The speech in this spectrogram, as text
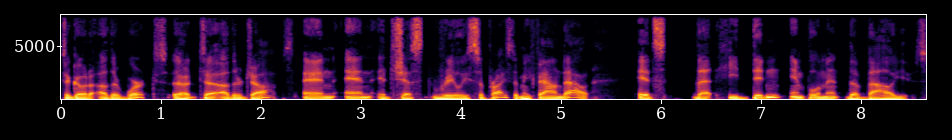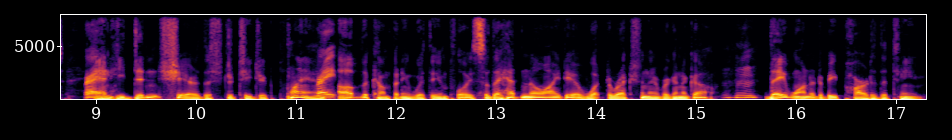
to go to other works, uh, to other jobs. And, and it just really surprised him. He found out it's that he didn't implement the values Right. and he didn't share the strategic plan Right. of the company with the employees. So they had no idea what direction they were going to go. Mhm. They wanted to be part of the team,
